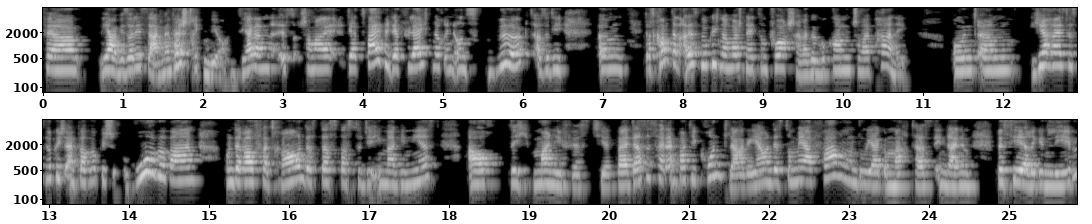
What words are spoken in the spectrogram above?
ver, ja, wie soll ich sagen, dann verstricken wir uns. Ja, dann ist schon mal der Zweifel, der vielleicht noch in uns wirkt, also die, ähm, das kommt dann alles wirklich nochmal schnell zum Vorschein, weil wir bekommen schon mal Panik. Und ähm, hier heißt es wirklich einfach wirklich Ruhe bewahren und darauf vertrauen, dass das, was du dir imaginierst, auch sich manifestiert, weil das ist halt einfach die Grundlage, ja. Und desto mehr Erfahrungen du ja gemacht hast in deinem bisherigen Leben,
